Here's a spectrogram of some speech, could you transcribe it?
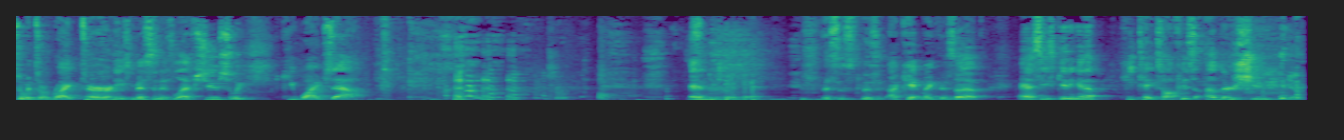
so it's a right turn. He's missing his left shoe, so he, he wipes out. and this is this I can't make this up. As he's getting up, he takes off his other shoe. Yep.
